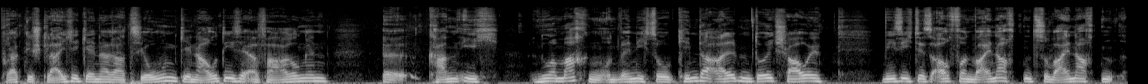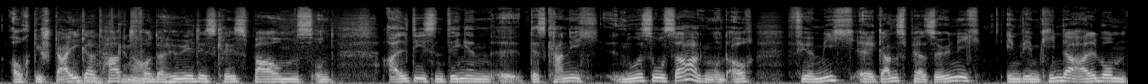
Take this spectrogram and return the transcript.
praktisch gleiche Generation, genau diese Erfahrungen äh, kann ich nur machen. Und wenn ich so Kinderalben durchschaue, wie sich das auch von Weihnachten zu Weihnachten auch gesteigert mhm, hat, genau. von der Höhe des Christbaums und all diesen Dingen, äh, das kann ich nur so sagen. Und auch für mich äh, ganz persönlich in dem Kinderalbum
